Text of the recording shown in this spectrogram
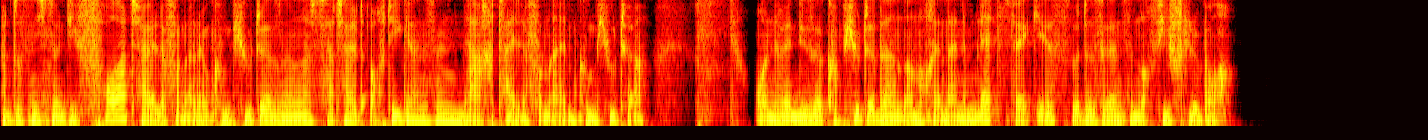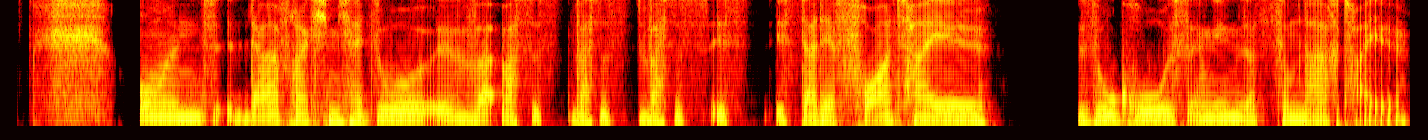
hat das nicht nur die Vorteile von einem Computer, sondern es hat halt auch die ganzen Nachteile von einem Computer. Und wenn dieser Computer dann auch noch in einem Netzwerk ist, wird das Ganze noch viel schlimmer. Und da frage ich mich halt so, was ist, was ist, was ist, ist, ist da der Vorteil so groß im Gegensatz zum Nachteil?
